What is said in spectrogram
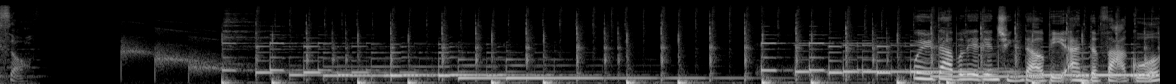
so 位于大不列颠群岛彼岸的法国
